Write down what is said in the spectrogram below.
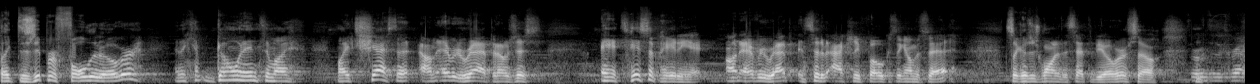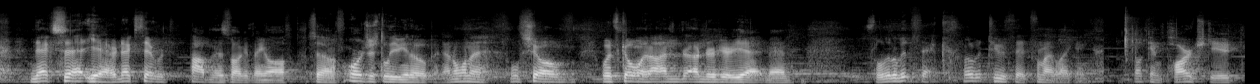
like the zipper folded over and it kept going into my, my chest on every rep. And I was just anticipating it on every rep instead of actually focusing on the set. It's like I just wanted the set to be over. So Throw it to the next set, yeah, next set we're popping this fucking thing off. So, or just leaving it open. I don't want to show 'em what's going on under here yet, man. It's a little bit thick, a little bit too thick for my liking. Fucking parched, dude.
